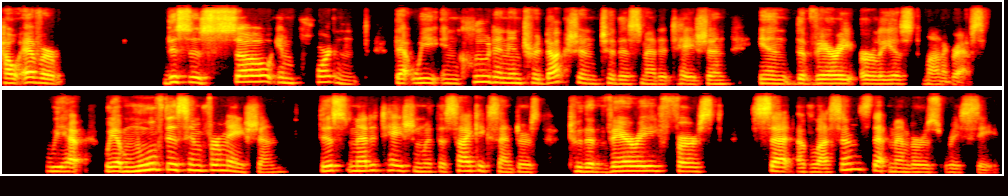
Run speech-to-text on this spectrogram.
However, this is so important that we include an introduction to this meditation in the very earliest monographs. We have we have moved this information, this meditation with the psychic centers to the very first set of lessons that members receive.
